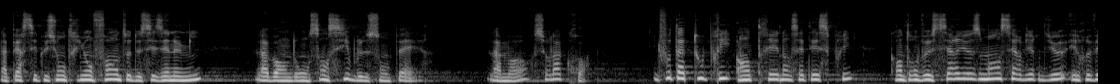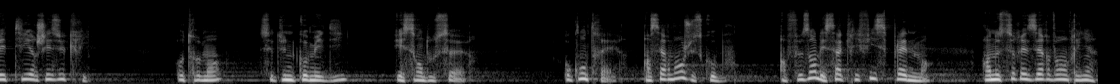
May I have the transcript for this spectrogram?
la persécution triomphante de ses ennemis, l'abandon sensible de son Père, la mort sur la croix. Il faut à tout prix entrer dans cet esprit quand on veut sérieusement servir Dieu et revêtir Jésus-Christ. Autrement, c'est une comédie et sans douceur. Au contraire, en servant jusqu'au bout, en faisant les sacrifices pleinement, en ne se réservant rien,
